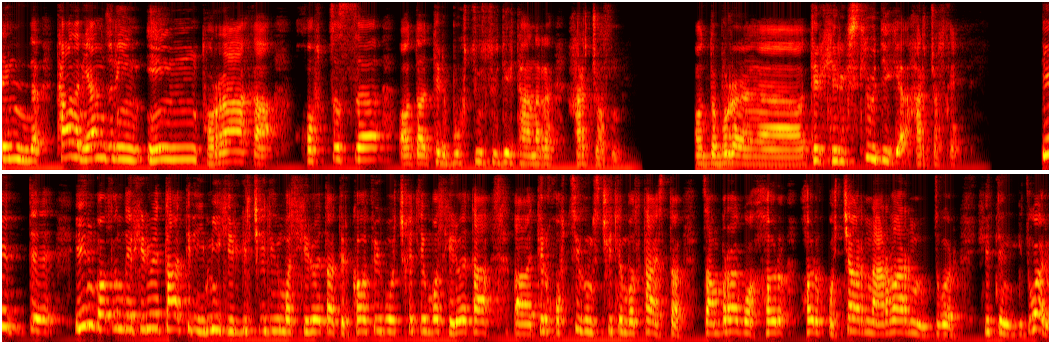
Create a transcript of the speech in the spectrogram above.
Энэ та нар янз бүрийн эн тураах хувцас одоо тэр бүх зүйлсүүдийг та нар харж болно. Одоо бүр тэр хэрэгслүүдийг харж болох юм. Тэгэд э, энэ болгон дээр хэрвээ та тэр имийг хэрглэж гэх юм бол хэрвээ та тэр кофег уучих гэх юм бол хэрвээ та тэр хувцсыг өмсчих юм бол та өстой замбрааг 20 20 30-аар нь 10-аар нь зүгээр хитэн зүгээр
